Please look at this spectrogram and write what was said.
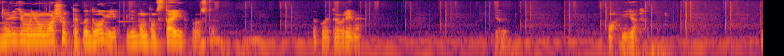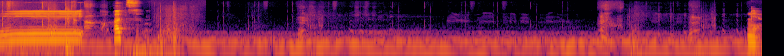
Ну, видимо, у него маршрут такой долгий, либо он там стоит просто какое-то время. О, идет. И... Ац. Не,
